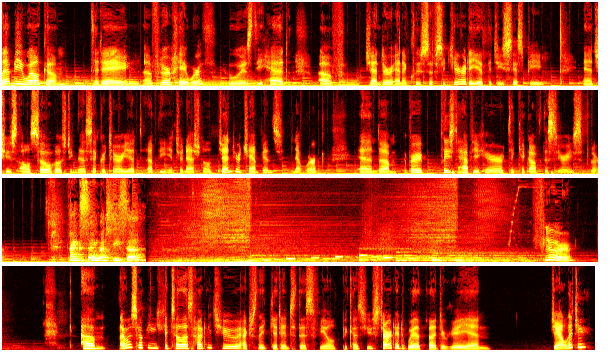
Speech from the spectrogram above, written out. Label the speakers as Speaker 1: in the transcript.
Speaker 1: let me welcome today uh, Fleur Heyworth, who is the head of gender and inclusive security at the GCSP. And she's also hosting the secretariat of the International Gender Champions Network. And um, very pleased to have you here to kick off this series, Fleur.
Speaker 2: Thanks so much, Lisa.
Speaker 1: Fleur, um, I was hoping you could tell us how did you actually get into this field? Because you started with a degree in geology?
